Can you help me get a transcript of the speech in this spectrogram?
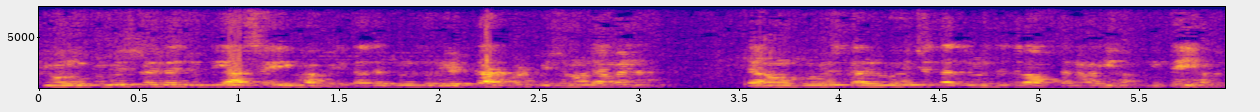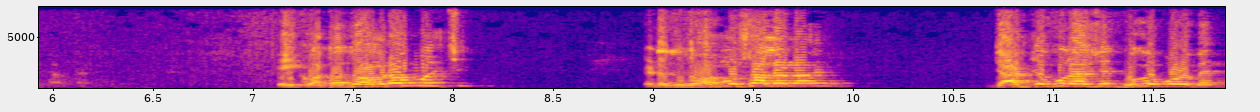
কি অনুপ্রবেশকারীরা যদি আসে এইভাবে, তাদের বিরুদ্ধে রেড কার্পেট পেছানো যাবে না। যারা অনুপ্রবেশকারী রয়েছে, তাদের বিরুদ্ধে ব্যবস্থা নেওয়াই হবে নিতেই হবে সরকারকে। এই কথা তো আমরাও বলছি। এটা তো ধর্মশালা নয়। যার যখন আসে, ঢুকে পড়বেন।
